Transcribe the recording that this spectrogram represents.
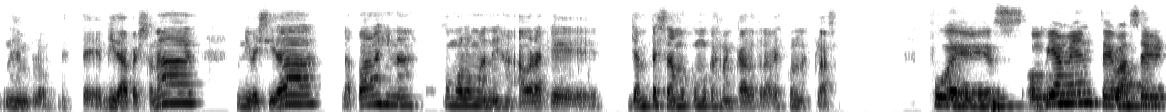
por ejemplo, este, vida personal, universidad, la página? ¿Cómo lo manejas ahora que ya empezamos como que a arrancar otra vez con las clases? Pues obviamente va a ser,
